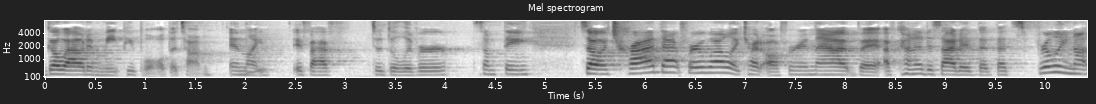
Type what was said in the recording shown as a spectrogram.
go out and meet people all the time and like if i have to deliver something so i tried that for a while I tried offering that but i've kind of decided that that's really not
